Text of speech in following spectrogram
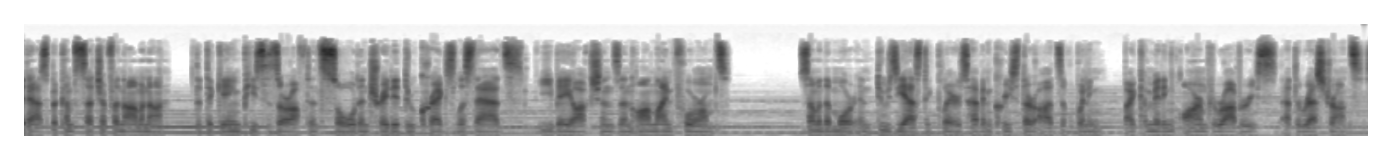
It has become such a phenomenon that the game pieces are often sold and traded through Craigslist ads, eBay auctions, and online forums. Some of the more enthusiastic players have increased their odds of winning by committing armed robberies at the restaurants.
